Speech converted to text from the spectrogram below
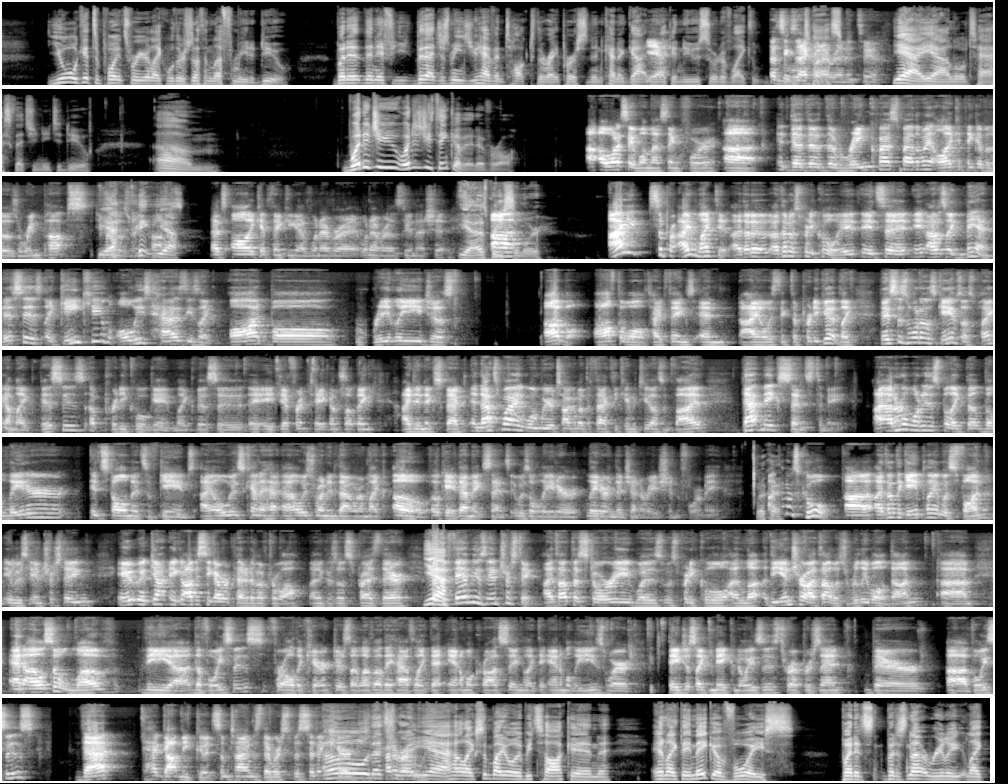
you will get to points where you're like, well, there's nothing left for me to do. But it, then if you, but that just means you haven't talked to the right person and kind of gotten Yeah. like a new sort of like That's exactly task. what I ran into. Yeah, yeah, a little task that you need to do. Um, what did you what did you think of it overall? I, I want to say one last thing before uh, the, the the ring quest. By the way, all I can think of are those ring pops. Do you remember Yeah, those ring pops? yeah. That's all I kept thinking of whenever I whenever I was doing that shit. Yeah, that's pretty Uh, similar. I surpri- I liked it. I thought it, I thought it was pretty cool. It, it's a. It, I was like, man, this is like GameCube always has these like oddball, really just oddball, off the wall type things, and I always think they're pretty good. Like this is one of those games I was playing. I'm like, this is a pretty cool game. Like this is a, a different take on something I didn't expect, and that's why when we were talking about the fact it came in 2005, that makes sense to me. I, I don't know what it is, but like the, the later installments of games, I always kind of ha- I always run into that where I'm like, oh, okay, that makes sense. It was a later later in the generation for me. I thought it was cool. Uh, I thought the gameplay was fun. It was interesting. It, it got it obviously got repetitive after a while. I think there's no surprise there. But Yeah. the family was interesting. I thought the story was was pretty cool. I love the intro. I thought was really well done. Um, and I also love the uh, the voices for all the characters. I love how they have like that Animal Crossing, like the Animalese, where they just like make noises to represent their uh, voices. That had got me good. Sometimes there were specific characters. Oh, that's right. Yeah, how like somebody will be talking and like they make a voice, but it's but it's not really like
